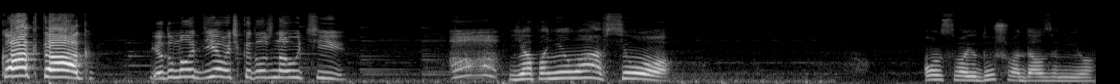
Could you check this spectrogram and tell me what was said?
Как так? Я думала, девочка должна уйти. Я поняла, все. Он свою душу отдал за нее.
